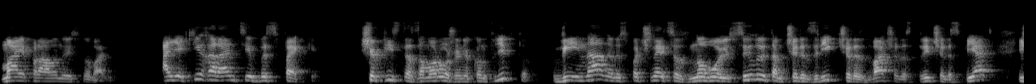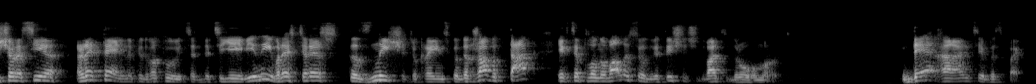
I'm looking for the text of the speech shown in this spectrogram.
має право на існування. А які гарантії безпеки? Що після замороження конфлікту війна не розпочнеться з новою силою там через рік, через два, через три, через п'ять, і що Росія ретельно підготується до цієї війни і, врешті-решт, знищить українську державу так, як це планувалося у 2022 році. Де гарантії безпеки?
